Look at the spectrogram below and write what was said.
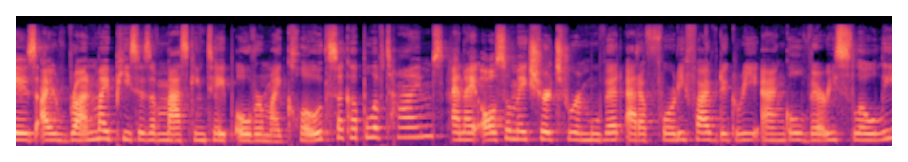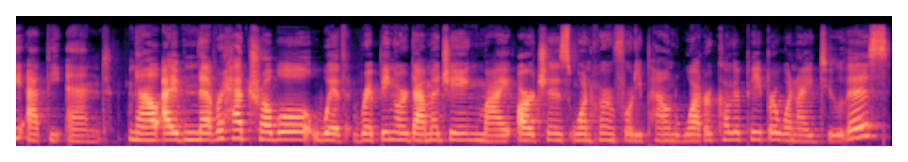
is I run my pieces of masking tape over my clothes a couple of times and I also make sure to remove it at a 45 degree angle very slowly at the end. Now, I've never had trouble with ripping or damaging my Arches 140 pound watercolor paper when I do this.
